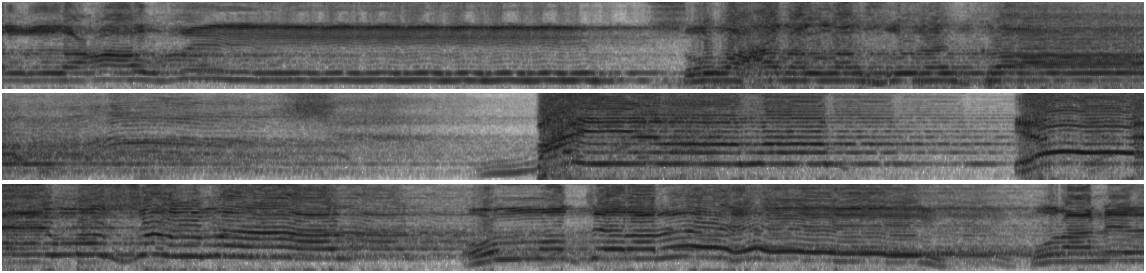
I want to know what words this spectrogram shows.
العظيم سبحان الله سبحانه বাইরাম এই মুসলমান উম্মতেরা রে কোরআনের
